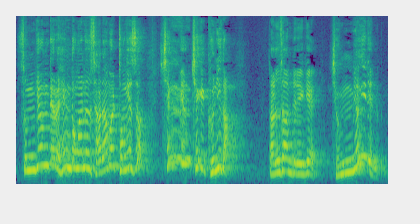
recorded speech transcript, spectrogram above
성경대로 행동하는 사람을 통해서 생명체계 근위가 다른 사람들에게 증명이 되는?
